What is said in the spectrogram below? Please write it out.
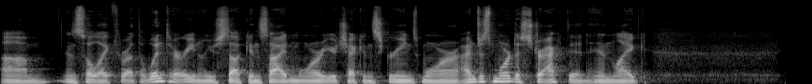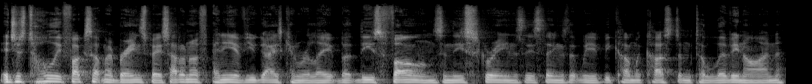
um, and so like throughout the winter, you know, you're stuck inside more, you're checking screens more. I'm just more distracted and like it just totally fucks up my brain space. I don't know if any of you guys can relate, but these phones and these screens, these things that we've become accustomed to living on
